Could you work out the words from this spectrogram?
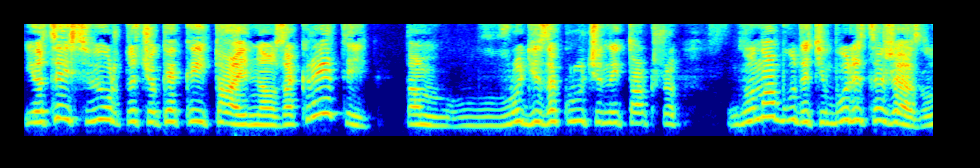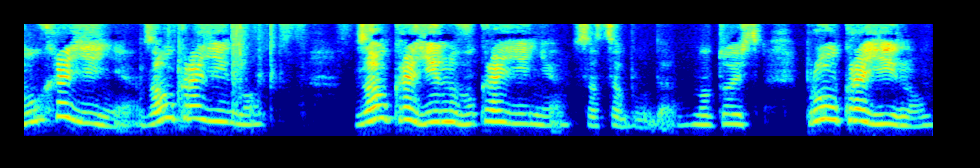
І оцей сверточок, який тайно закритий, там вроді закручений так, що вона буде, тим більше це жезл в Україні, за Україну. За Україну в Україні все це буде. Ну, тобто, про Україну.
